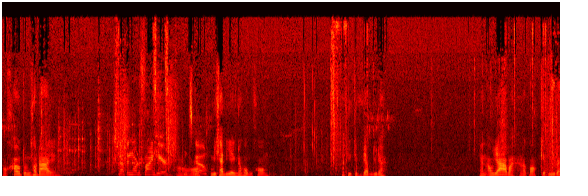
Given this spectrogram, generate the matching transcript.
อ๋อเข้าตรงนี้เข้าได้ Nothing more to find here. อ๋อ Let's go. มีแค่นี้เองนะผมของก็ถือจำแบบอยู่นะ งั้นเอายามา แล้วก็เก็บนี่ไปไป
